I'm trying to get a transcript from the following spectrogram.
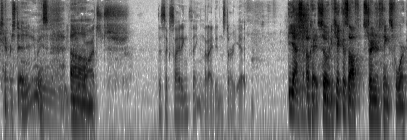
camera's dead anyways. You Um, watched this exciting thing that I didn't start yet. Yes. Okay. So to kick us off, Stranger Things four.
